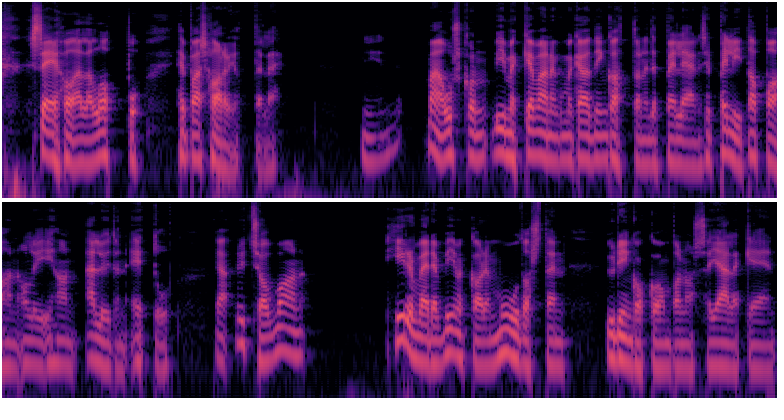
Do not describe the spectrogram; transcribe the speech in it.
CHL loppu, he pääs harjoittelee. Niin mä uskon, viime keväänä kun me käytiin katsoa niitä pelejä, niin se pelitapahan oli ihan älytön etu. Ja nyt se on vaan hirveiden viime kauden muutosten ydinkokoonpanossa jälkeen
